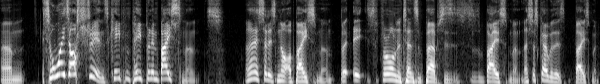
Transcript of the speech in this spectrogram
Um, it's always Austrians keeping people in basements. I they said it's not a basement, but it's for all intents and purposes, it's a basement. Let's just go with it's basement.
